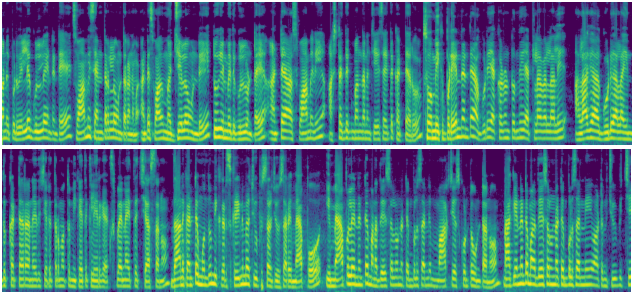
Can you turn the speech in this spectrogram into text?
మనం ఇప్పుడు వెళ్ళే గుళ్ళో ఏంటంటే స్వామి సెంటర్లో ఉంటారనమాట అంటే స్వామి మధ్యలో ఉండి టూ ఎనిమిది గుళ్ళు ఉంటాయి. అంటే ఆ స్వామిని అష్టదిగ్బంధనం చేసి అయితే కట్టారు. సో మీకు ఇప్పుడు ఏంటంటే ఆ గుడి ఎక్కడ ఉంటుంది ఎట్లా వెళ్ళాలి అలాగే ఆ గుడి అలా ఎందుకు కట్టారు అనేది చరిత్ర మొత్తం మీకైతే క్లియర్గా ఎక్స్ప్లెయిన్ అయితే చేస్తాను. దానికంటే ముందు మీకు ఇక్కడ స్క్రీన్ మీద చూపిస్తారు చూసారు ఈ మ్యాప్. ఈ మ్యాప్లో ఏంటంటే మన దేశంలో ఉన్న టెంపుల్స్ అన్ని మార్క్ చేసుకుంటూ ఉంటాను. నాకేంటంటే మన దేశంలో ఉన్న టెంపుల్స్ అన్ని వాటిని చూపించి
